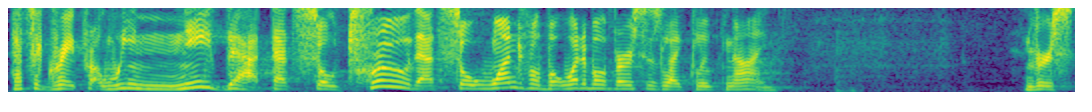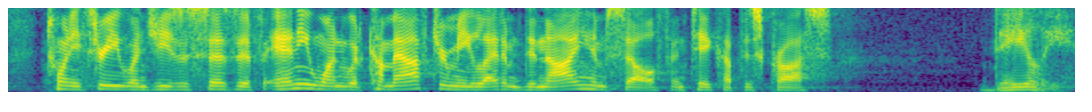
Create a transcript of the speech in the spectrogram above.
that's a great problem. We need that. That's so true. That's so wonderful. But what about verses like Luke 9? In verse 23, when Jesus says, If anyone would come after me, let him deny himself and take up his cross daily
